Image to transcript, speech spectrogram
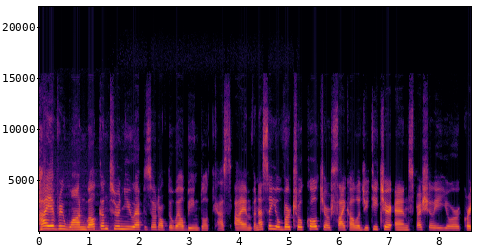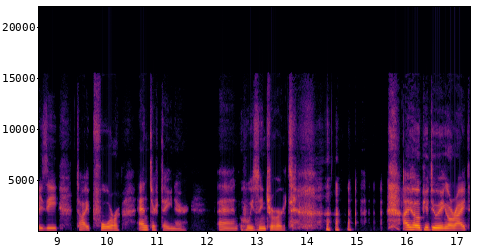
Hi everyone, welcome to a new episode of the Wellbeing Broadcast. I am Vanessa, your virtual coach, your psychology teacher, and especially your crazy type 4 entertainer and who is introvert. I hope you're doing all right.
